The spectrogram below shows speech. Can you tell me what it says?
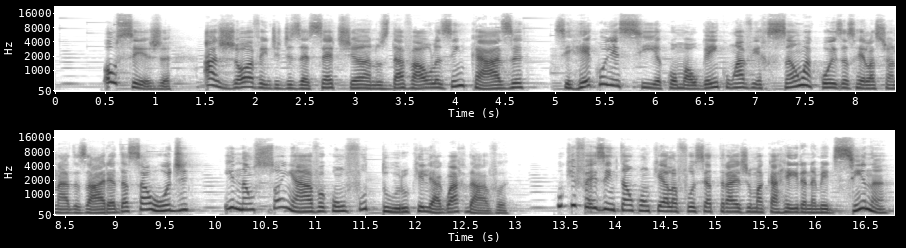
Ou seja, a jovem de 17 anos dava aulas em casa, se reconhecia como alguém com aversão a coisas relacionadas à área da saúde e não sonhava com o futuro que lhe aguardava. O que fez então com que ela fosse atrás de uma carreira na medicina?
